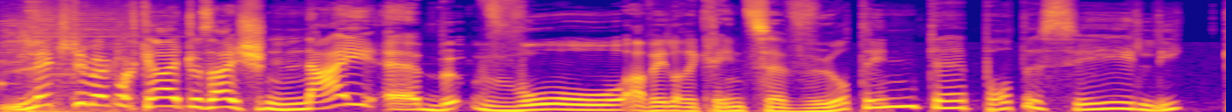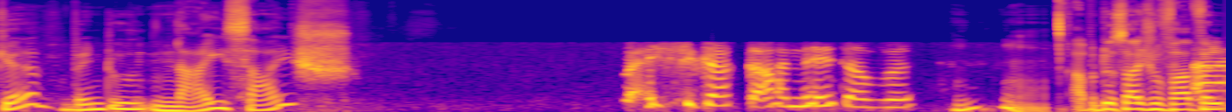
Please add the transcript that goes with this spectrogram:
Letzte Möglichkeit, du sagst nein. Äh, wo, an welcher Grenze würde denn der Bodensee liegen, wenn du nein sagst? Weiß ich grad gar nicht, aber Aber du sagst auf jeden Fall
